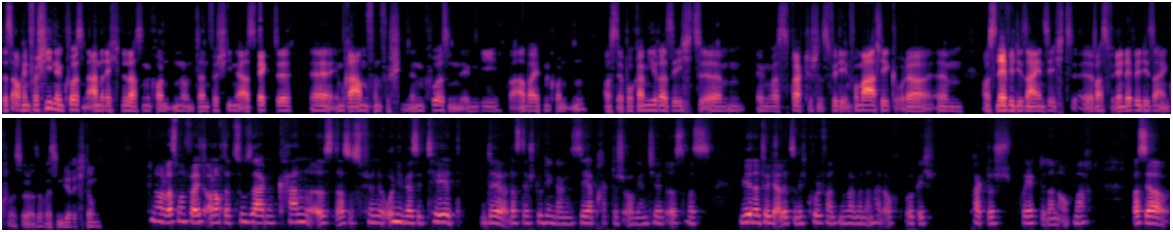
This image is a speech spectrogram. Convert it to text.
das auch in verschiedenen Kursen anrichten lassen konnten und dann verschiedene Aspekte äh, im Rahmen von verschiedenen Kursen irgendwie bearbeiten konnten. Aus der Programmierersicht ähm, irgendwas Praktisches für die Informatik oder ähm, aus Level-Design-Sicht äh, was für den Level-Design-Kurs oder sowas in die Richtung. Genau, und was man vielleicht auch noch dazu sagen kann, ist, dass es für eine Universität, der, dass der Studiengang sehr praktisch orientiert ist, was wir natürlich alle ziemlich cool fanden, weil man dann halt auch wirklich praktisch Projekte dann auch macht was ja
